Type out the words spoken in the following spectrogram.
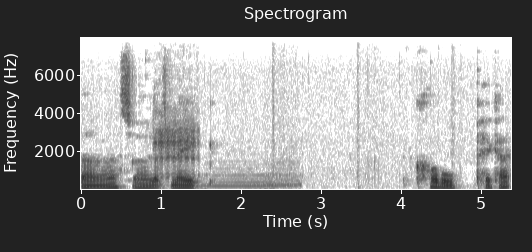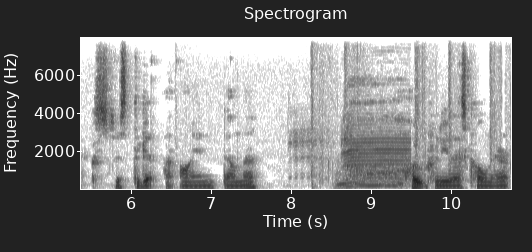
Uh, so let's make pickaxe just to get that iron down there. Hopefully there's coal near it.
